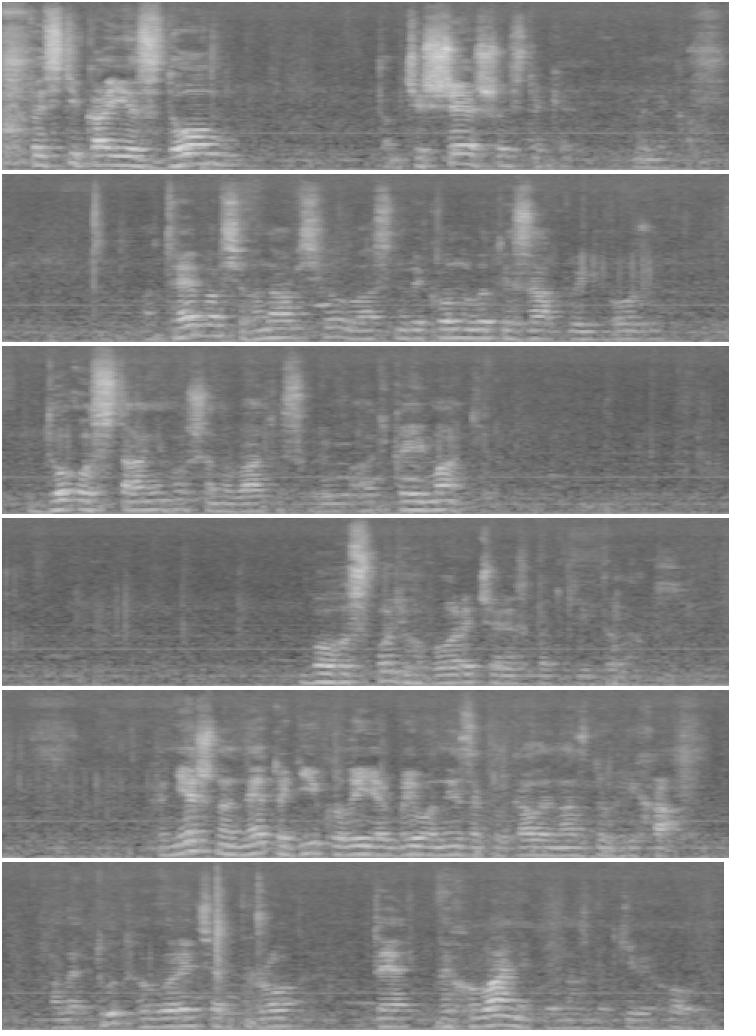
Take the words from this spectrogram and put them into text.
хтось тікає з дому, там, чи ще щось таке виникає. А треба всього-навсього, власне, виконувати заповідь Божу до останнього шанувати свою батька і матір. Бо Господь говорить через батьків до нас. Звісно, не тоді, коли якби вони закликали нас до гріха. Але тут говориться про те виховання, коли нас батьки виховують.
